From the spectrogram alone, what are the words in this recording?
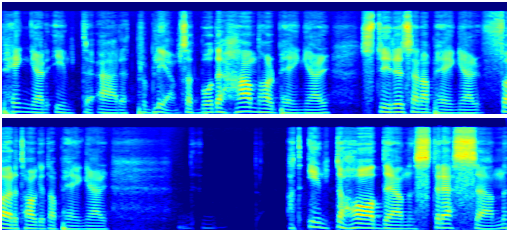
pengar inte är ett problem. Så att både han har pengar, styrelsen har pengar, företaget har pengar. Att inte ha den stressen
